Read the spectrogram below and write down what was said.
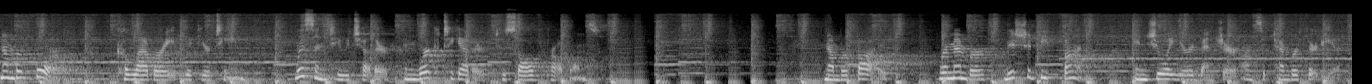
Number four, collaborate with your team. Listen to each other and work together to solve problems. Number five, remember this should be fun. Enjoy your adventure on September 30th.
